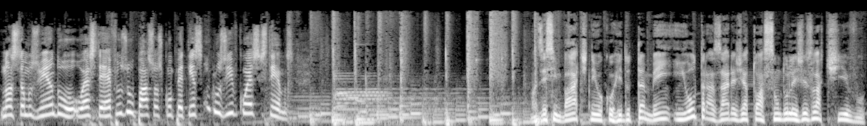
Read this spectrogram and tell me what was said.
nós estamos vendo o STF usurpar suas competências, inclusive com esses temas. Mas esse embate tem ocorrido também em outras áreas de atuação do legislativo.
